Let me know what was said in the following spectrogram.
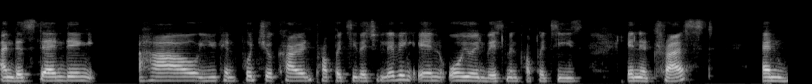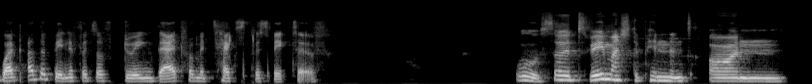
understanding how you can put your current property that you're living in or your investment properties in a trust and what are the benefits of doing that from a tax perspective oh so it's very much dependent on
